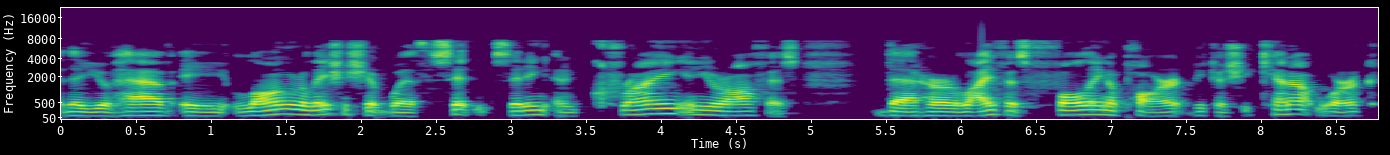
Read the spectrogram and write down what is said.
that you have a long relationship with, sit, sitting and crying in your office that her life is falling apart because she cannot work.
